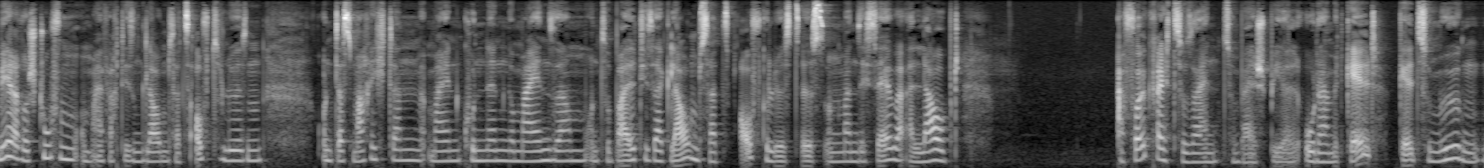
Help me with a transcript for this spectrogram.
mehrere Stufen, um einfach diesen Glaubenssatz aufzulösen. Und das mache ich dann mit meinen Kunden gemeinsam. Und sobald dieser Glaubenssatz aufgelöst ist und man sich selber erlaubt, erfolgreich zu sein zum Beispiel oder mit Geld, Geld zu mögen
